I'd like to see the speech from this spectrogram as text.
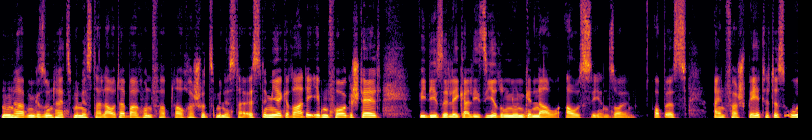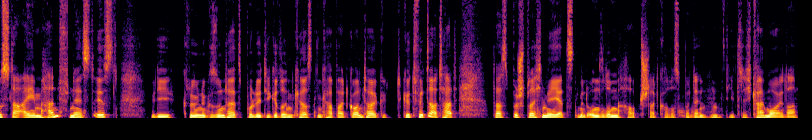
Nun haben Gesundheitsminister Lauterbach und Verbraucherschutzminister Özdemir gerade eben vorgestellt, wie diese Legalisierung nun genau aussehen soll. Ob es ein verspätetes Osterei im Hanfnest ist, wie die grüne Gesundheitspolitikerin Kirsten Kappert-Gonter getwittert hat, das besprechen wir jetzt mit unserem Hauptstadtkorrespondenten Dietrich Karl Meurer.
